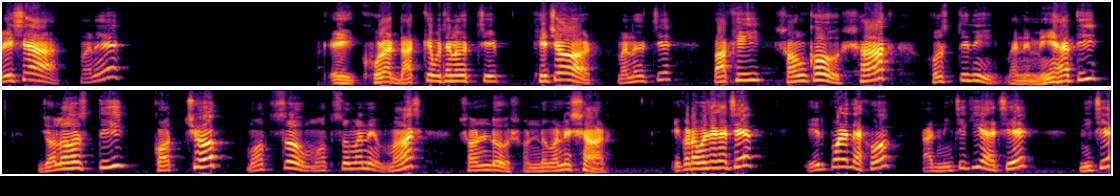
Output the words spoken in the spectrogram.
রেশা মানে? এই ঘোড়ার ডাককে বোঝানো হচ্ছে খেচর মানে হচ্ছে পাখি, শঙ্খ, শাঁখ, হস্তিনী মানে মেয়ে হাতি জলহস্তি, কচ্ছপ, মৎস্য মৎস্য মানে মাছ, ষণ্ড ষণ্ড মানে ষাঁড়। এ কটা বোঝা গেছে। এরপরে দেখো, তার নিচে কি আছে? নিচে,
